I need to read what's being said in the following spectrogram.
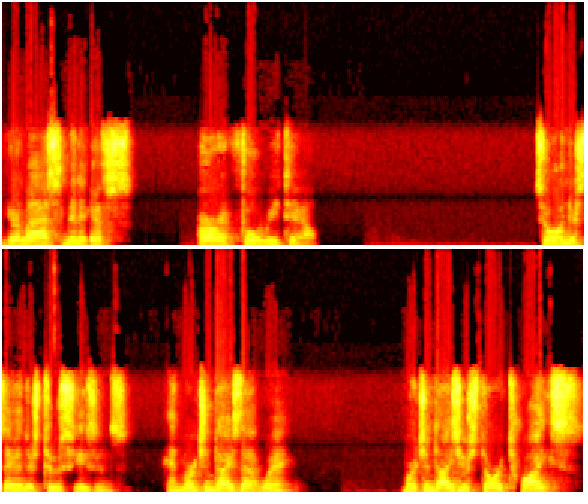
your last minute gifts are at full retail. So understand there's two seasons and merchandise that way. Merchandise your store twice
